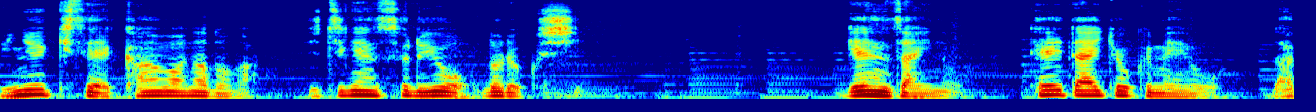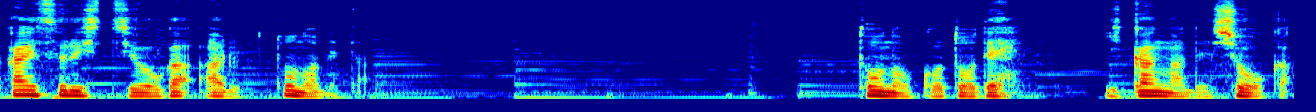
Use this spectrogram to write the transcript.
輸入規制緩和などが実現するよう努力し、現在の停滞局面を打開する必要があると述べた。とのことで、いかがでしょうか？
